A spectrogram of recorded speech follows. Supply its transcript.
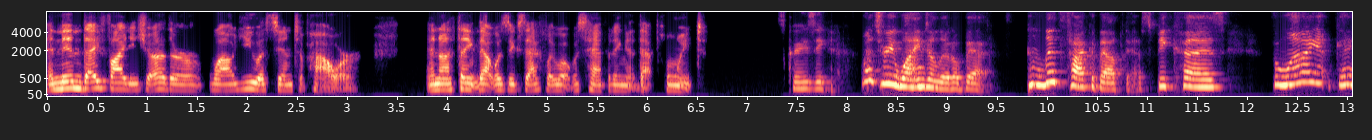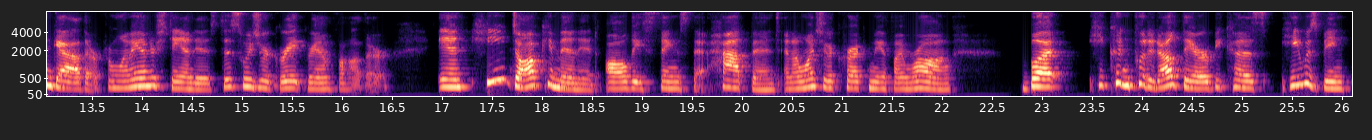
And then they fight each other while you ascend to power. And I think that was exactly what was happening at that point. It's crazy. Let's rewind a little bit. Let's talk about this because from what I can gather, from what I understand is this was your great grandfather and he documented all these things that happened. And I want you to correct me if I'm wrong, but he couldn't put it out there because he was being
